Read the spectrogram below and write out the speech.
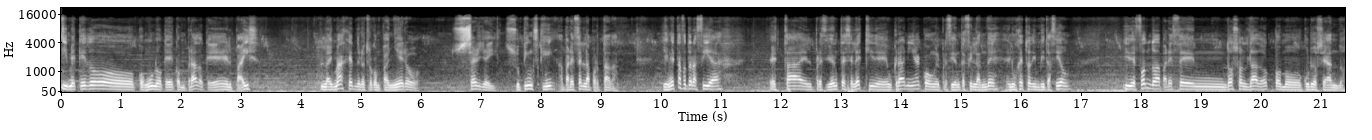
y me quedo con uno que he comprado, que es El País. La imagen de nuestro compañero Sergei Supinsky aparece en la portada. Y en esta fotografía está el presidente Zelensky de Ucrania con el presidente finlandés en un gesto de invitación. Y de fondo aparecen dos soldados como curioseando.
